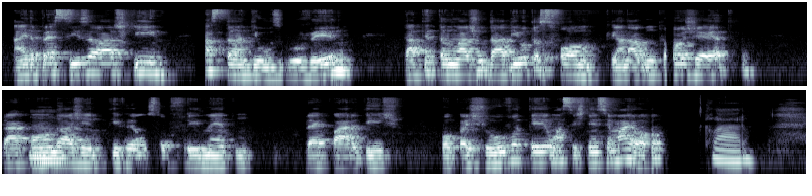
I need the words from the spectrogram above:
Ainda precisa, acho que, bastante o governo está tentando ajudar de outras formas, criando algum projeto para quando uhum. a gente tiver um sofrimento precário de pouca chuva, ter uma assistência maior. Claro.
